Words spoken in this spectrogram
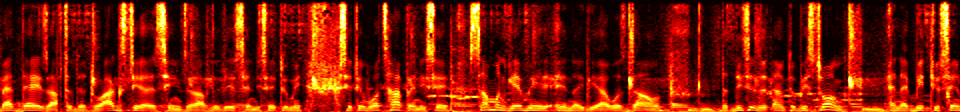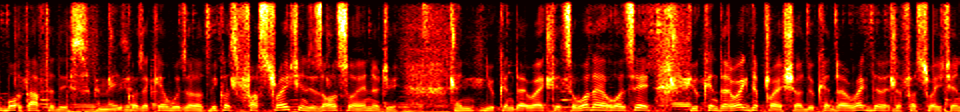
bad days after the drugs, things after this, and he said to me, I said to him, "What's happened?" He said, "Someone gave me an idea. I was down. That this is the time to be strong, and I beat Usain Bolt after this Amazing. because I came with a lot. Because frustration is also energy, and you can direct it. So what I was say, you can direct the pressure, you can direct the, the frustration,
